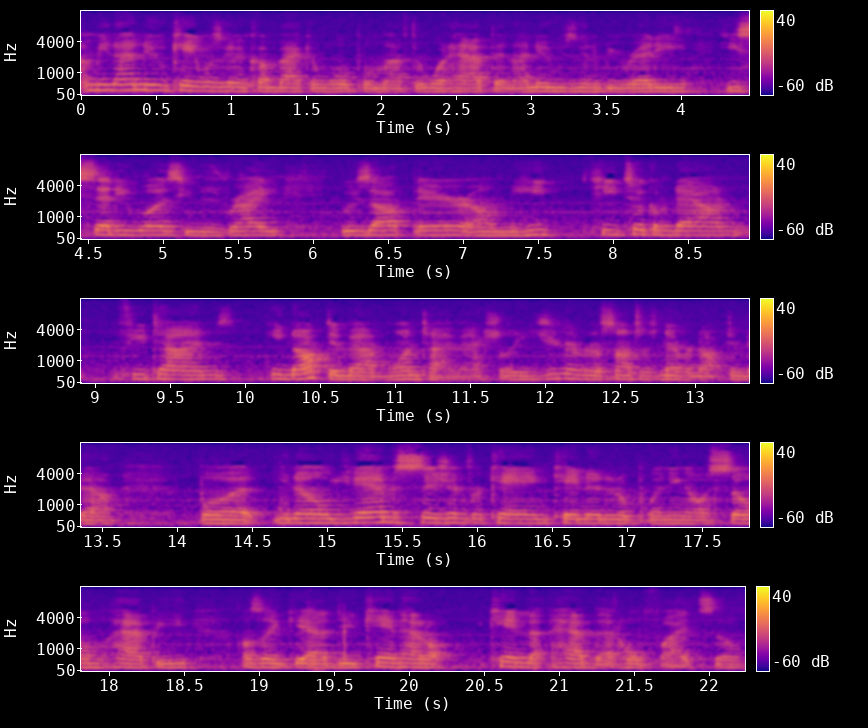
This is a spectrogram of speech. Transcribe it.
I mean, I knew Cain was to come back and whoop him after what happened. I knew he was to be ready. He said he was. He was right. He was out there. Um, he he took him down a few times. He knocked him down one time actually. Junior Dos Santos never knocked him down. But you know, unanimous decision for Cain. Cain ended up winning. I was so happy. I was like, yeah, dude, Cain had Cain had that whole fight. So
